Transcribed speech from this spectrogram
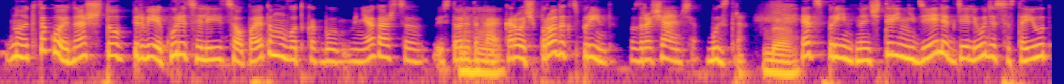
ну, это такое, знаешь, что первее, курица или яйцо. Поэтому вот, как бы, мне кажется, история угу. такая. Короче, продукт спринт. Возвращаемся быстро. Да. Это спринт на 4 недели, где люди создают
